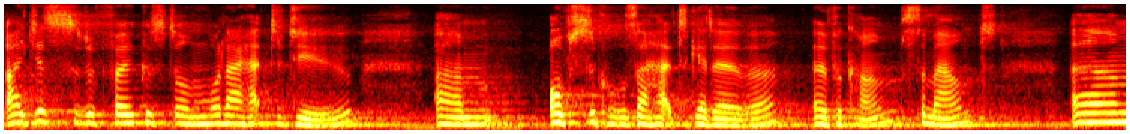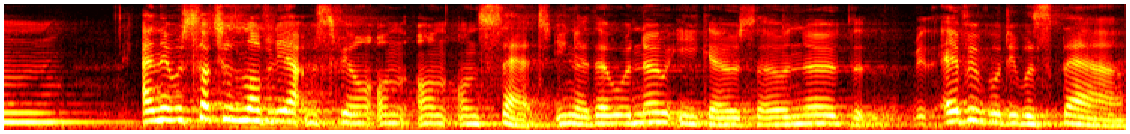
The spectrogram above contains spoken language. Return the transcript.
I just sort of focused on what I had to do, um, obstacles I had to get over, overcome, surmount. Um, and it was such a lovely atmosphere on, on, on set. You know, there were no egos, there were no, everybody was there.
